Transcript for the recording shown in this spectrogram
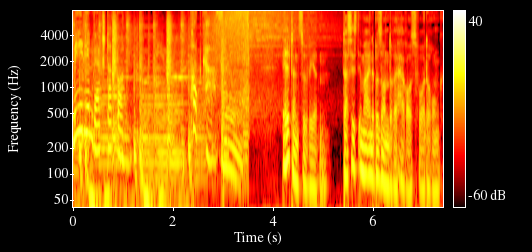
Medienwerkstatt Bonn. Podcast. Eltern zu werden, das ist immer eine besondere Herausforderung.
